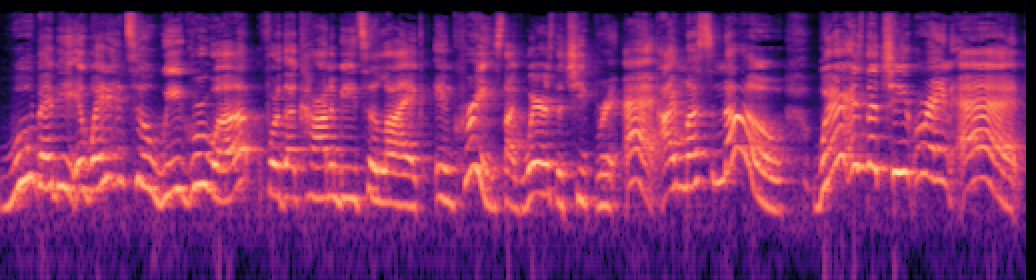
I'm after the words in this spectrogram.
Woo, baby, it waited until we grew up for the economy to like increase. Like, where's the cheap rent at? I must know. Where is the cheap rent at?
